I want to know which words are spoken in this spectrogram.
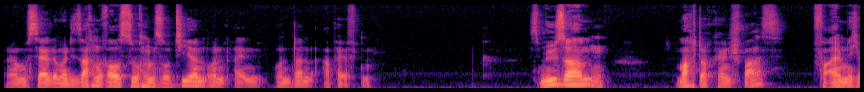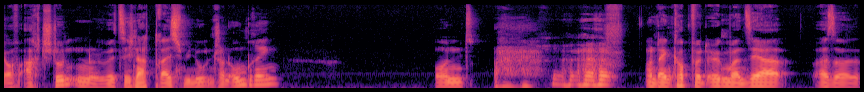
Und dann musst du halt immer die Sachen raussuchen, sortieren und, ein, und dann abheften. Ist mühsam, Hm. macht auch keinen Spaß. Vor allem nicht auf 8 Stunden. Du willst dich nach 30 Minuten schon umbringen. Und, und dein Kopf wird irgendwann sehr, also,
